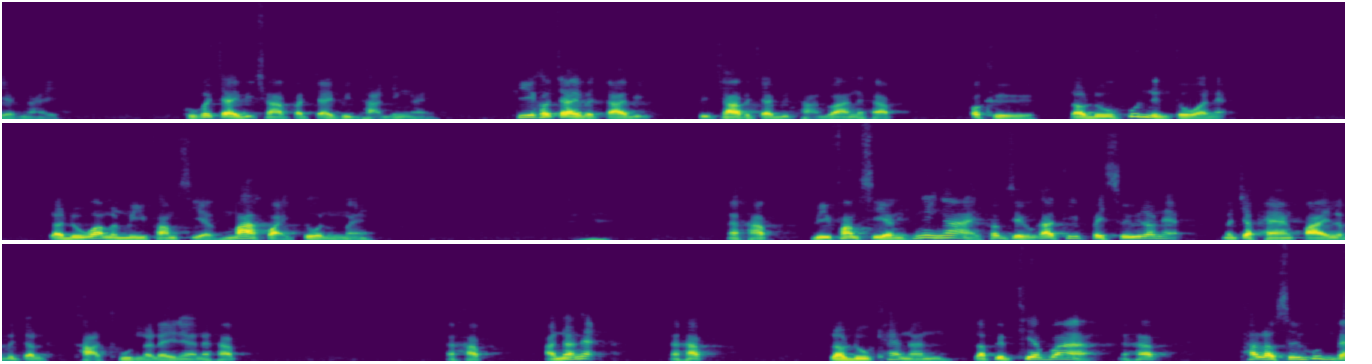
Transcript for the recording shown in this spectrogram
อย่างไง คุณเข้าใจวิชาปัจจัยพื้นฐานยังไง พี่เข้าใจปัจจัยวิชาปัจจัยพื้นฐานว่านะครับ ก็คือเราดูหุ้นหนึ่งตัวเนี่ย เราดูว่ามันมีความเสี่ยงมากกว่าอีกตัวหนึ่งไหมนะครับ มีความเสี่ยงง่ายๆ ความเสี่ยงของการที่ไปซื้อแล้วเนี่ย มันจะแพงไปแล้วมันจะขาดทุนอะไรเนี่ยนะครับนะครับ อันนั้นเนี่ยนะครับ เราดูแค่นั้นเราเปรียบเทียบว่านะครับ ถ้าเราซื้อหุ้นแบ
